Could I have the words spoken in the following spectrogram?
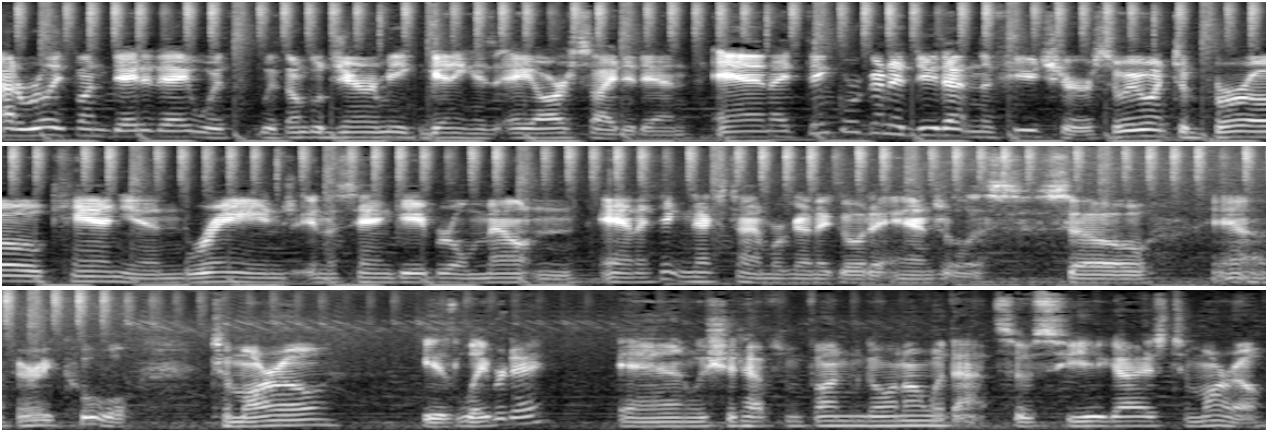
had a really fun day today with, with Uncle Jeremy getting his AR sighted in. And I think we're gonna do that in the future. So we went to Burro Canyon Range in the San Gabriel Mountain. And I think next time we're gonna go to Angeles. So yeah, very cool. Tomorrow is Labor Day and we should have some fun going on with that. So see you guys tomorrow.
